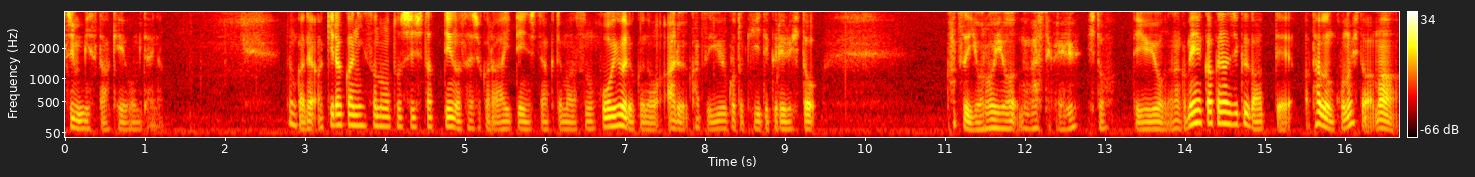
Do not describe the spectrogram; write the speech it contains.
準ミスター慶応みたいな。なんかね明らかにその年下っていうのは最初から相手にしてなくてまあその包容力のあるかつ言うこと聞いてくれる人かつ鎧を脱がしてくれる？人っていうようななんか明確な軸があって多分この人はまあ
